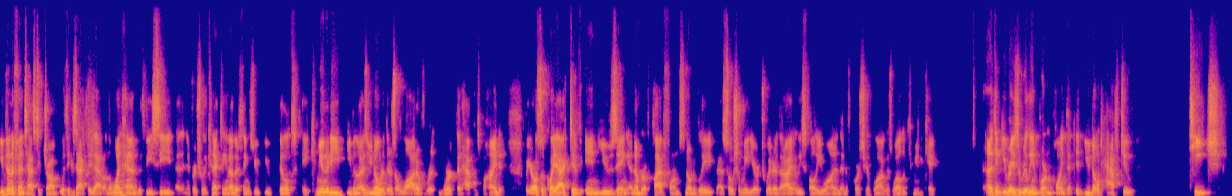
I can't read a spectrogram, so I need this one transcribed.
You've done a fantastic job with exactly that. On the one hand, with VC and virtually connecting and other things, you, you've built a community, even though as you noted, there's a lot of work that happens behind it. But you're also quite active in using a number of platforms, notably uh, social media or Twitter that I at least follow you on, and then of course your blog as well to communicate. And I think you raise a really important point that it, you don't have to teach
